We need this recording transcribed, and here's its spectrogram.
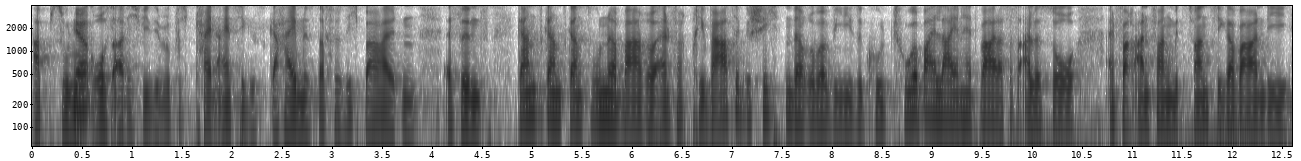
absolut ja. großartig, wie sie wirklich kein einziges Geheimnis dafür sichtbar halten. Es sind ganz, ganz, ganz wunderbare, einfach private Geschichten darüber, wie diese Kultur bei Lionhead war, dass das alles so einfach Anfang mit 20er waren, die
